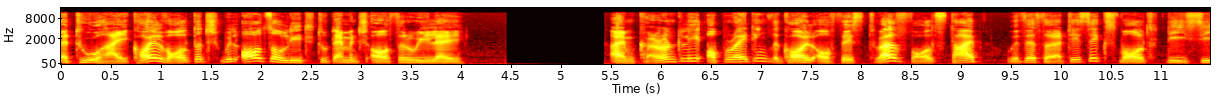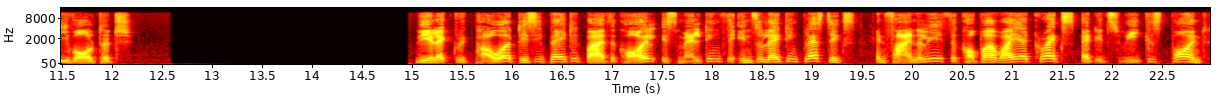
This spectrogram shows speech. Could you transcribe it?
A too high coil voltage will also lead to damage of the relay. I am currently operating the coil of this 12V type with a 36V DC voltage. The electric power dissipated by the coil is melting the insulating plastics and finally the copper wire cracks at its weakest point.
